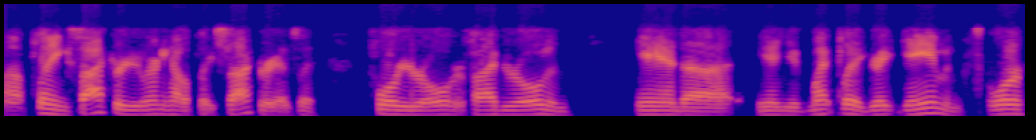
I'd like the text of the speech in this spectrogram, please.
uh, playing soccer, you're learning how to play soccer as a four-year-old or five-year-old, and and uh, and you might play a great game and score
